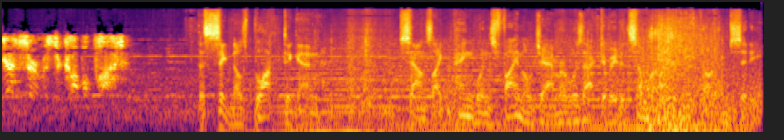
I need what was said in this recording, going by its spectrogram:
Yes, sir, Mr. Cobblepot. The signal's blocked again. Sounds like Penguin's final jammer was activated somewhere underneath Arkham City.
